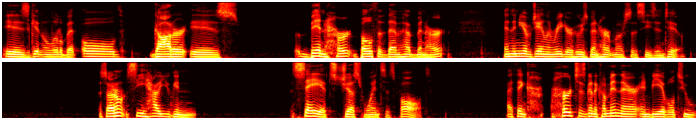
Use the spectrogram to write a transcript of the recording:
is getting a little bit old. Goedert is been hurt. Both of them have been hurt. And then you have Jalen Reagor, who's been hurt most of the season too. So I don't see how you can say it's just Wentz's fault. I think Hurts is going to come in there and be able to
